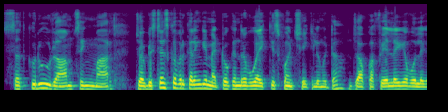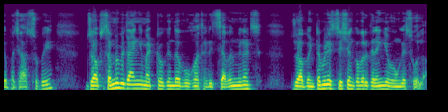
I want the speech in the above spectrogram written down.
सतगुरु राम सिंह मार्ग। जो आप डिस्टेंस कवर करेंगे मेट्रो के अंदर वो इक्कीस पॉइंट छः किलोमीटर। जो आपका फेयर लगेगा, वो लगेगा पचास रुपये जो आप समय बिताएँगे मेट्रो के अंदर, वो होगा थर्टी सेवन मिनट्स जो आप इंटरमीडिएट स्टेशन कवर करेंगे, वो होंगे सोलह।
